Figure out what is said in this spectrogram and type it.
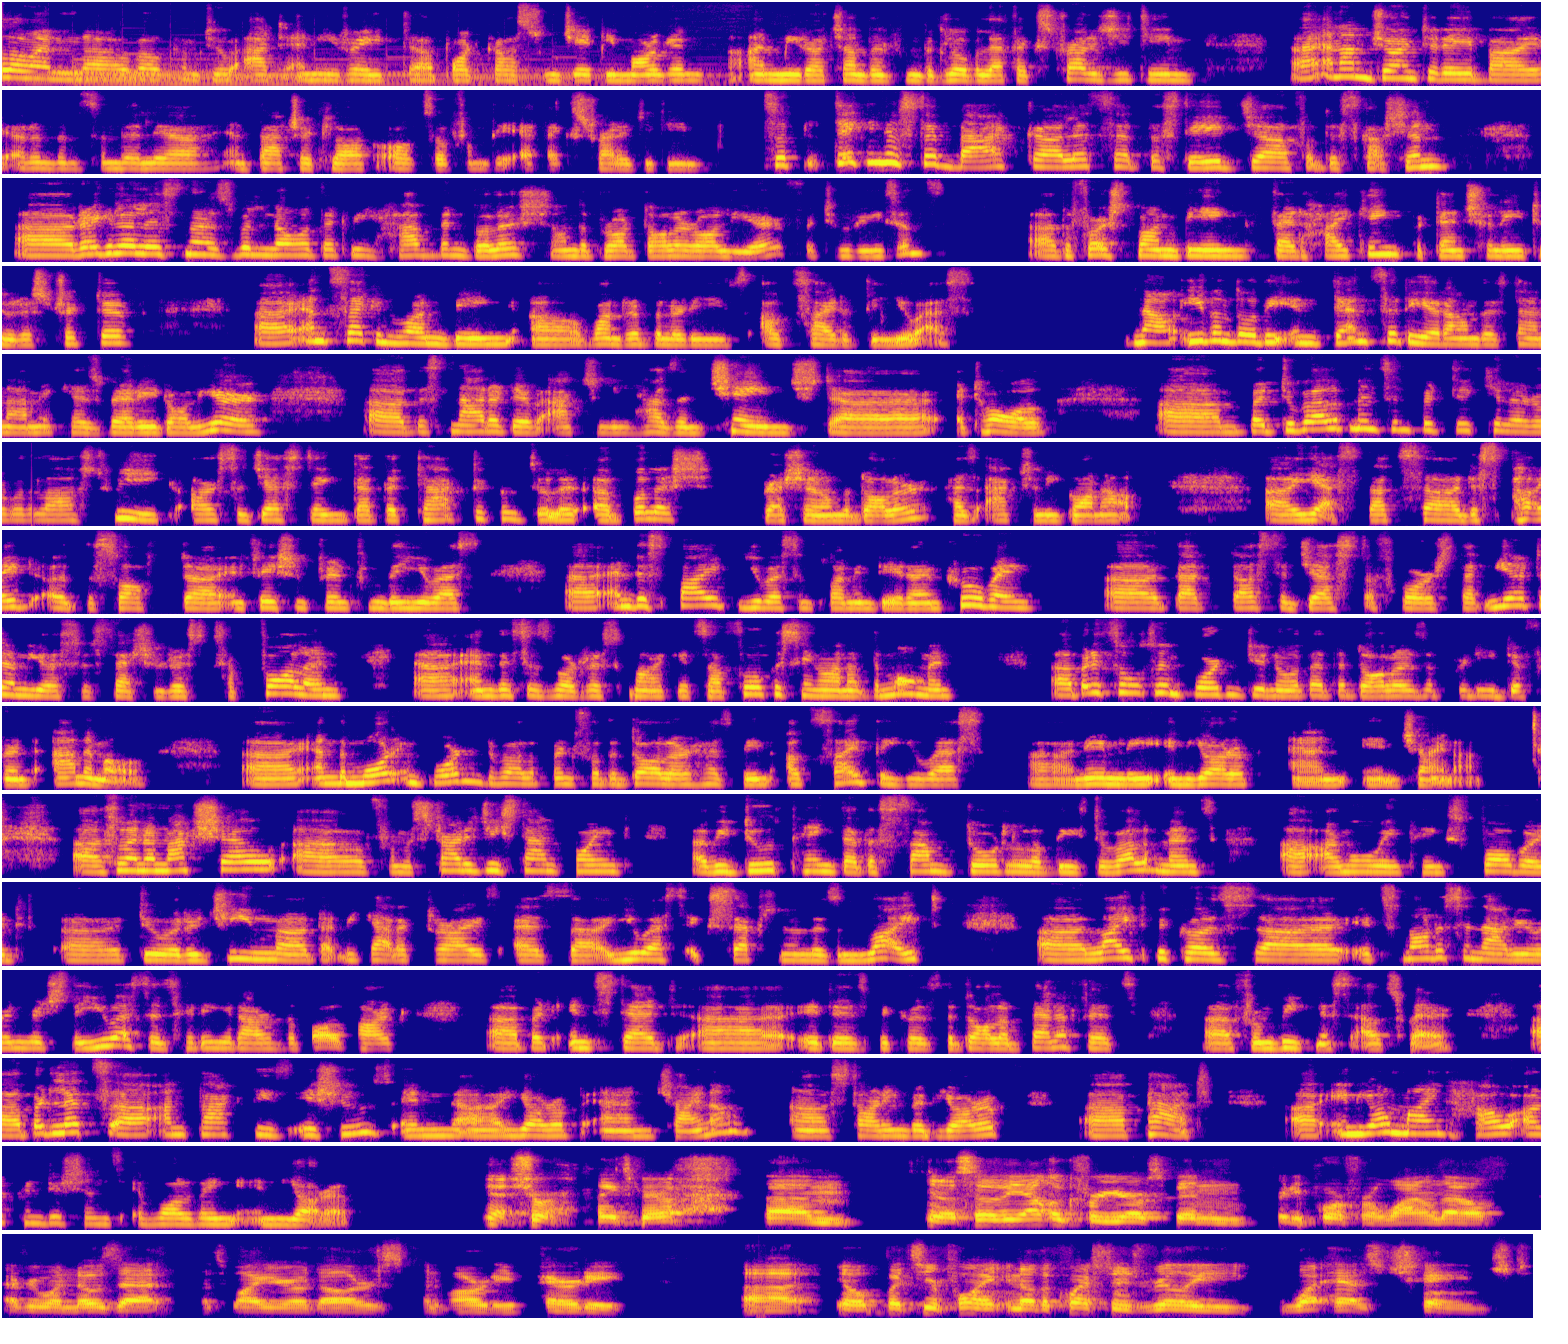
Hello and uh, welcome to At Any Rate uh, podcast from JP Morgan. I'm Meera Chandan from the Global FX Strategy team, uh, and I'm joined today by Arindam Sandilya and Patrick Locke, also from the FX Strategy team. So, taking a step back, uh, let's set the stage uh, for discussion. Uh, regular listeners will know that we have been bullish on the broad dollar all year for two reasons. the first one being Fed hiking, potentially too restrictive, and second one being vulnerabilities outside of the US. Now, even though the intensity around this dynamic has varied all year, uh, this narrative actually hasn't changed uh, at all. Um, but developments in particular over the last week are suggesting that the tactical uh, bullish pressure on the dollar has actually gone up. Uh, yes, that's uh, despite uh, the soft inflation print from the US and despite US employment data improving, uh, that does suggest, of course, that near-term US recession risks have fallen, uh, and this is what risk markets are focusing on at the moment. Uh, but it's also important to know that the dollar is a pretty different animal. Uh, and the more important development for the dollar has been outside the US, uh, namely in Europe and in China. Uh, so, in a nutshell, uh, from a strategy standpoint, uh, we do think that the sum total of these developments uh, are moving things forward uh, to a regime uh, that we characterize as US exceptionalism light. light because it's not a scenario in which the US is hitting it out of the ballpark, but instead it is because the dollar benefits from weakness elsewhere. but let's unpack these issues in Europe and China, starting with Europe. Pat, uh, in your mind, how are conditions evolving in Europe? Yeah, sure. Thanks, Mara. Um, you know, so the outlook for Europe's been pretty poor for a while now. Everyone knows that. That's why euro dollar is kind of already parity. Uh, you know, but to your point, you know, the question is really what has changed.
